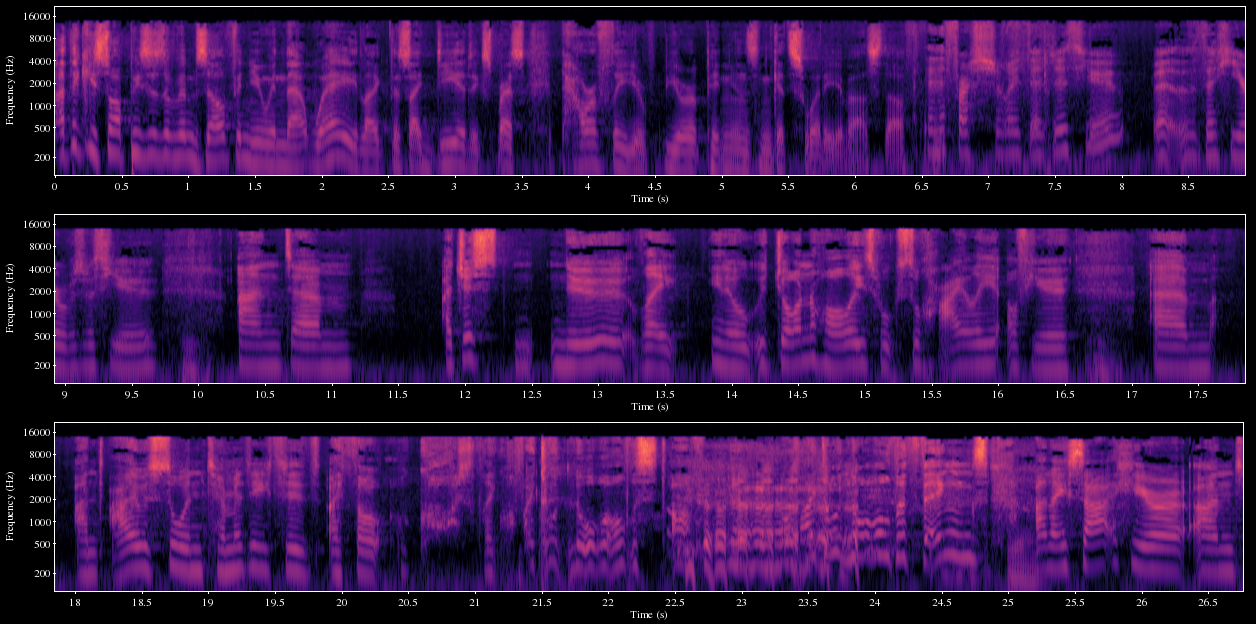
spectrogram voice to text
I think he saw pieces of himself in you in that way, like this idea to express powerfully your your opinions and get sweaty about stuff. The first show I did with you, uh, the hero was with you, and um, I just knew, like, you know, John Holly spoke so highly of you, um, and I was so intimidated. I thought, oh God, like, what if I don't know all the stuff? what if I don't know all the things? And I sat here and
